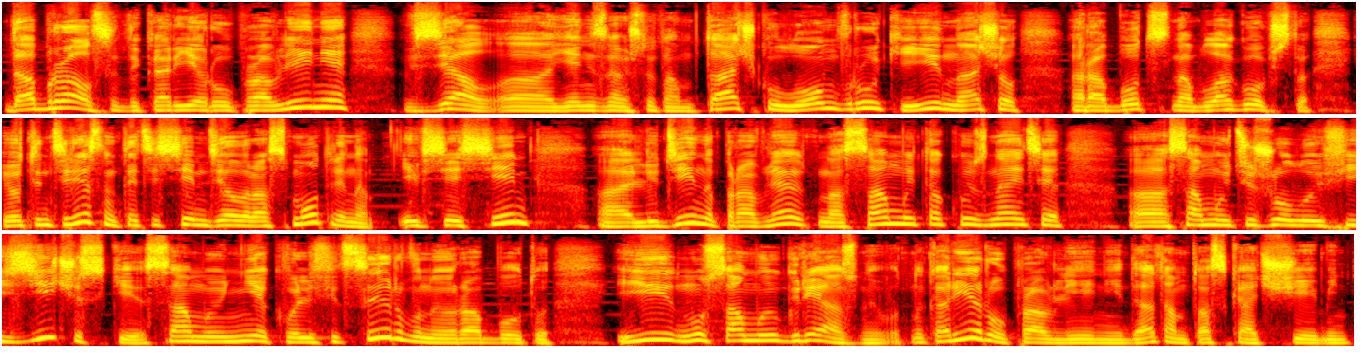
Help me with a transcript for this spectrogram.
добрался до карьеры управления, взял, а, я не знаю, что там, тачку, лом в руки и начал работать на благо общества. И вот интересно, вот эти семь дел рассмотрено, и все семь а, людей направляют на самую такую, знаете, а, самую тяжелую физически, самую неквалифицированную работу и, ну, самую грязную. Вот на карьеру управления, да, там таскать щебень.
